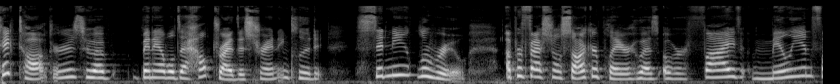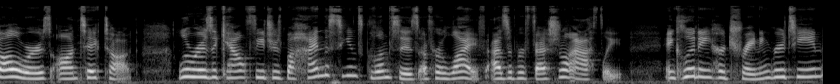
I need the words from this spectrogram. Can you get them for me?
TikTokers who have been able to help drive this trend include Sydney LaRue, a professional soccer player who has over 5 million followers on TikTok. LaRue's account features behind the scenes glimpses of her life as a professional athlete, including her training routine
